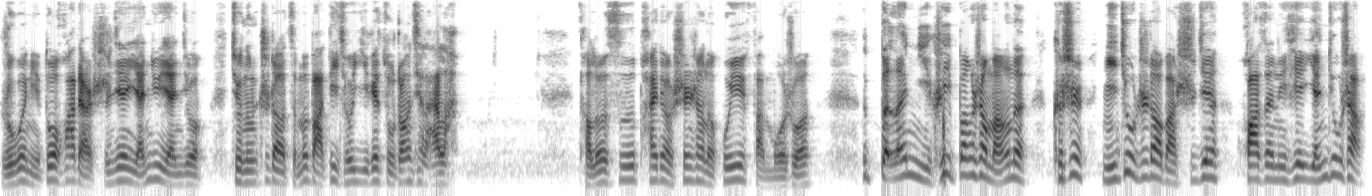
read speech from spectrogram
如果你多花点时间研究研究，就能知道怎么把地球仪给组装起来了。”卡洛斯拍掉身上的灰，反驳说：“本来你可以帮上忙的，可是你就知道把时间。”花在那些研究上。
